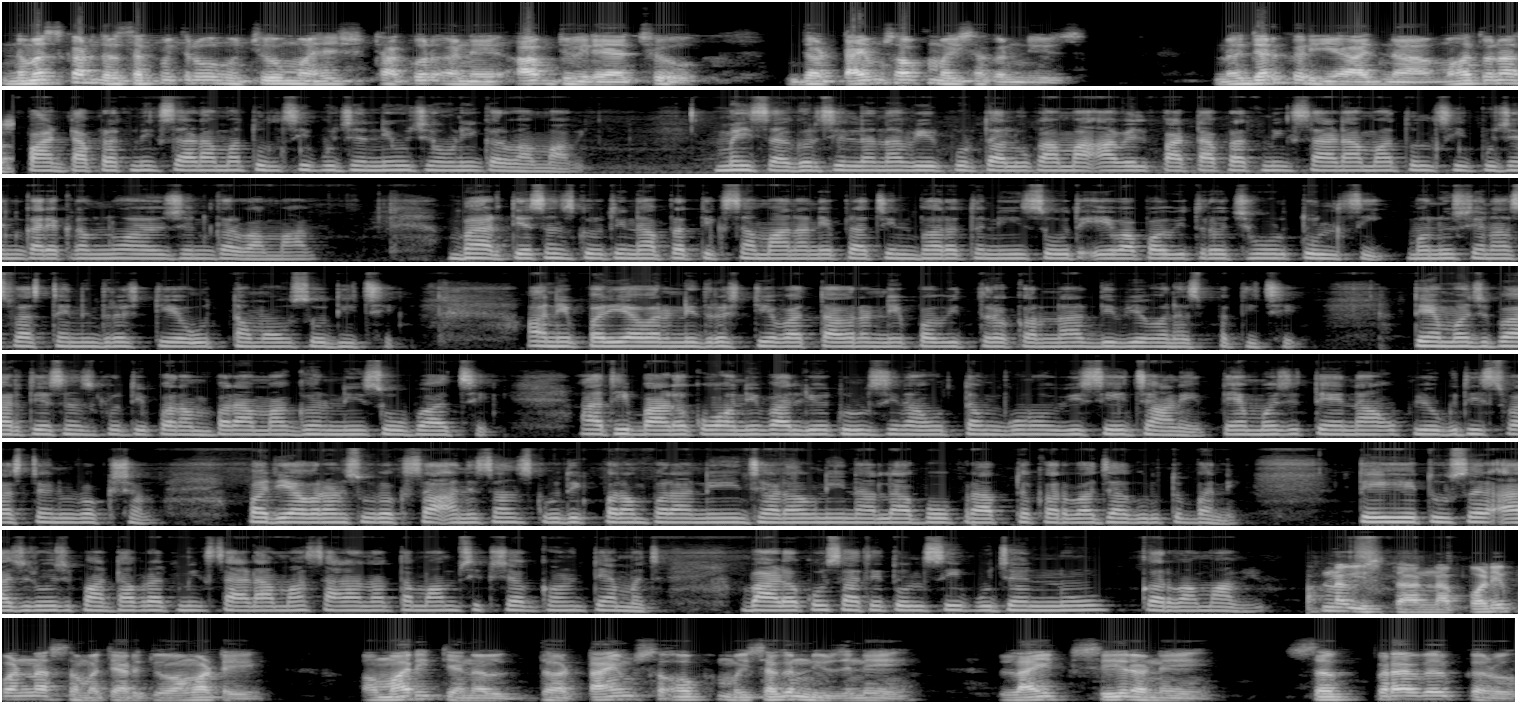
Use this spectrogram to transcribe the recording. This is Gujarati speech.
નમસ્કાર દર્શક મિત્રો, હું છું મહેશ ઠાકોર અને આપ જોઈ રહ્યા છો the Times of Mahisagar news. નજર કરીએ આજના મહત્વના પાંટા પ્રાથમિક શાળામાં તુલસી પૂજનની ઉજવણી કરવામાં આવી. મહીસાગર જિલ્લાના વીરપુર તાલુકામાં આવેલ પાટા પ્રાથમિક શાળામાં તુલસી પૂજન કાર્યક્રમનું આયોજન કરવામાં આવ્યું. ભારતીય સંસ્કૃતિના પ્રતિક સમાન અને પ્રાચીન ભારતની શોધ એવા પવિત્ર છોડ તુલસી, મનુષ્યના સ્વાસ્થ્યની દ્રષ્ટિએ ઉત્તમ ઔષધિ છે. અને પર્યાવરણની દ્રષ્ટિએ વાતાવરણને પવિત્ર કરનાર દિવ્ય વનસ્પતિ છે. તેમજ ભારતીય સંસ્કૃતિ પરંપરામાં ઘરની શોભા છે. આથી બાળકો અને વાલીઓ તુલસીના ઉત્તમ ગુણો વિશે જાણે તેમજ તેના ઉપયોગથી સ્વાસ્થ્યનું રક્ષણ, પર્યાવરણ સુરક્ષા અને સાંસ્કૃતિક પરંપરાની જાળવણીના લાભો પ્રાપ્ત કરવા જાગૃત બને. તે હેતુસર આજરોજ પાટા પ્રાથમિક શાળામાં શાળાના તમામ શિક્ષકગણ તેમજ બાળકો સાથે તુલસી પૂજનનું કરવામાં આવ્યું. આપના વિસ્તારના પડે સમાચાર જોવા માટે અમારી channel the Times of Mahisagar ન્યૂઝને લાઇક શેર અને સબસ્ક્રાઈબ કરો.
